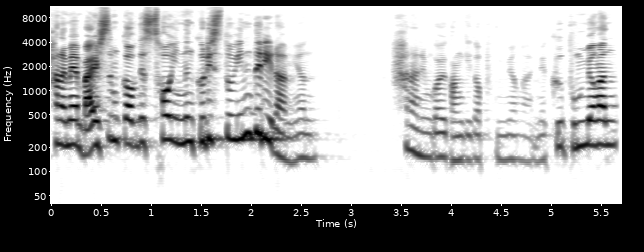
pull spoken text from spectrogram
하나님의 말씀 가운데 서 있는 그리스도인들이라면 하나님과의 관계가 분명하며 그 분명한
